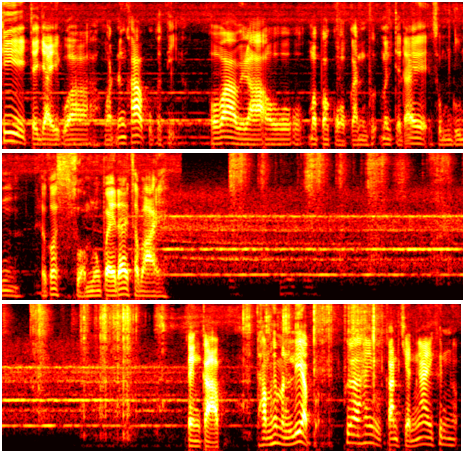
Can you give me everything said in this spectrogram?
ที่จะใหญ่กว่าหวัดนึ่งข้าวปกติ เพราะว่าเวลาเอามาประกอบกันมันจะได้สมดุล แล้วก็สวมลงไปได้สบาย แต่งกาบทำให้มันเรียบเพื่อให้การเขียนง่ายขึ้นครับ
